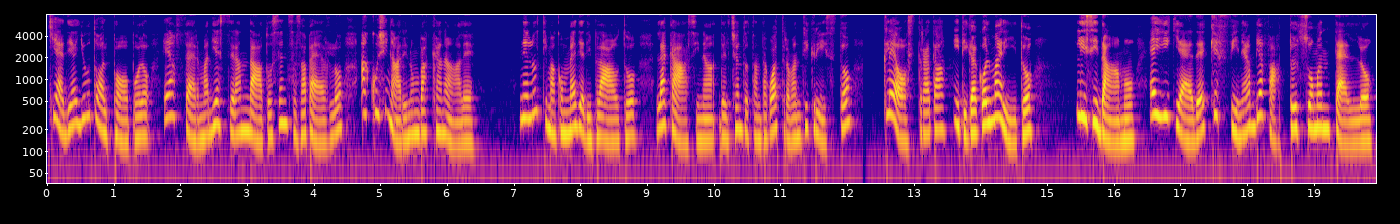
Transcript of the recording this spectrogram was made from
chiede aiuto al popolo e afferma di essere andato senza saperlo a cucinare in un baccanale. Nell'ultima commedia di Plauto, La Casina del 184 a.C., Cleostrata litiga col marito Lisidamo e gli chiede che fine abbia fatto il suo mantello.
